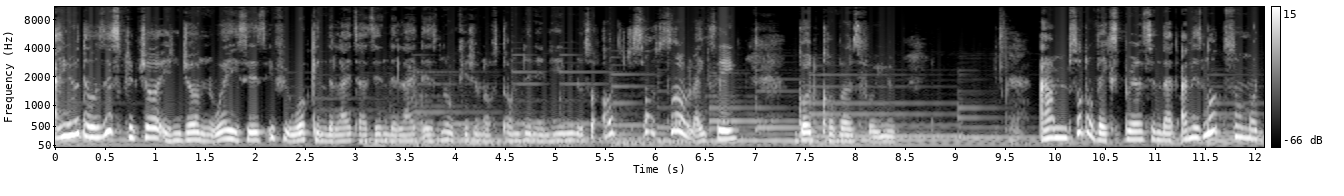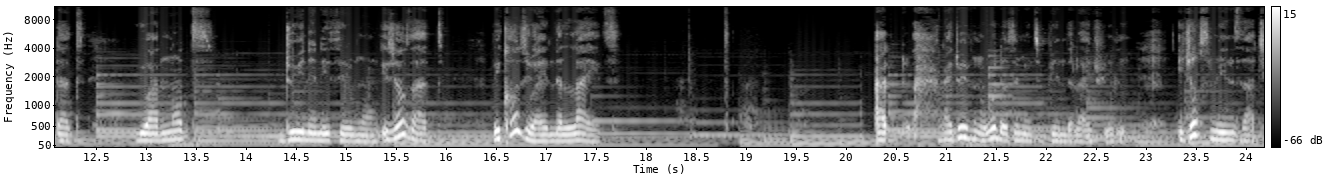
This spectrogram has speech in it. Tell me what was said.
and you know, there was this scripture in John where he says, If you walk in the light as in the light, there's no occasion of stumbling in him. You know, so, so sort of like saying God covers for you. I'm sort of experiencing that, and it's not so much that you are not doing anything wrong, it's just that because you are in the light, and I don't even know what does it mean to be in the light really. It just means that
